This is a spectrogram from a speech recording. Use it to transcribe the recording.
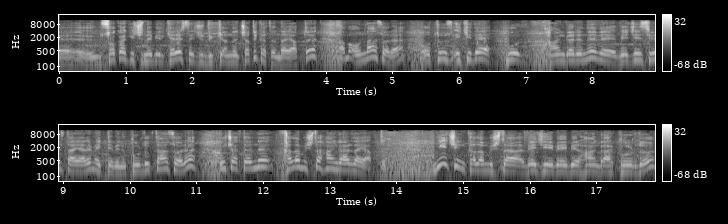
e, sokak içinde bir keresteci dükkanının çatı katında yaptı. Ama ondan sonra 32'de bu hangarını ve Veci Sivil Tayyare Mektebi'ni kurduktan sonra uçaklarını Kalamış'ta hangarda yaptı. Niçin Kalamış'ta Veci Bey bir hangar kurdu?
